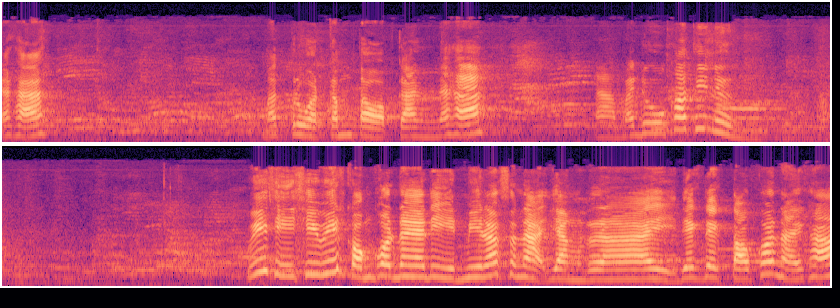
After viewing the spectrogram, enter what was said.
นะคะ มาตรวจคำตอบกันนะคะอ่ามาดูข้อที่หนึ่งวิถีชีวิตของคนในอดีตมีลักษณะอย่างไร เด็กๆตอบข้อไหนคะ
